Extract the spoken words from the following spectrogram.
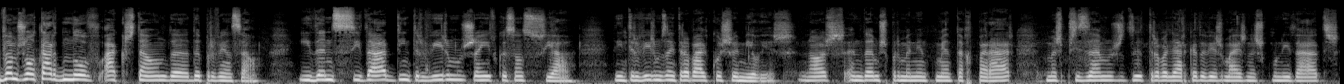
Vamos voltar de novo à questão da, da, prevenção e da necessidade de intervirmos em educação social, de intervirmos em trabalho com as famílias. Nós andamos permanentemente a reparar, mas precisamos de trabalhar cada vez mais nas comunidades,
